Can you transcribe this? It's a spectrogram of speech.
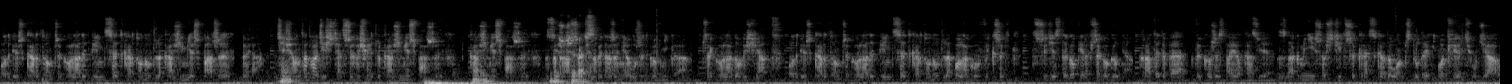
Odbierz karton czekolady 500 kartonów dla Kazimierz Parzych. Byra. 10.23 wyświetl Kazimierz Parzych. Kazimierz Parzych. Cię na wydarzenie użytkownika. Czekoladowy świat. Odbierz karton czekolady 500 kartonów dla Polaków. Wykrzyk 31 grudnia. HTTP. Wykorzystaj okazję. Znak mniejszości 3 kreska dołącz tutaj i potwierdź udział.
